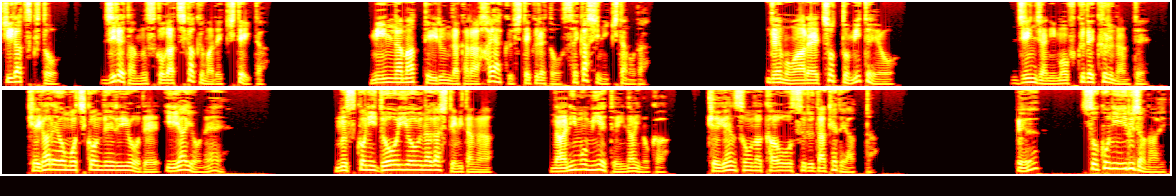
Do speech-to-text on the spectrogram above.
気がつくと、じれた息子が近くまで来ていた。みんな待っているんだから早くしてくれとせかしに来たのだ。でもあれちょっと見てよ。神社に喪服で来るなんて、汚れを持ち込んでいるようで嫌よね。息子に同意を促してみたが、何も見えていないのか、怪げそうな顔をするだけであった。え？そこにいるじゃない。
